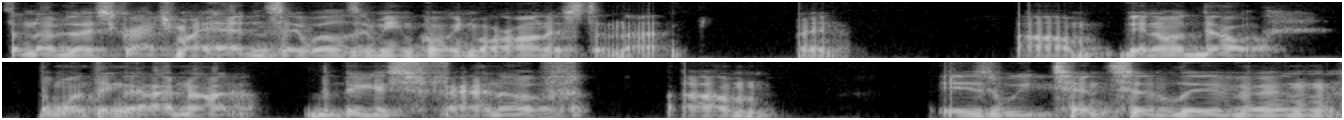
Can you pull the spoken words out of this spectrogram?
sometimes I scratch my head and say, well, is a meme coin more honest than that? Right? Um, you know, now the one thing that I'm not the biggest fan of um, is we tend to live in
